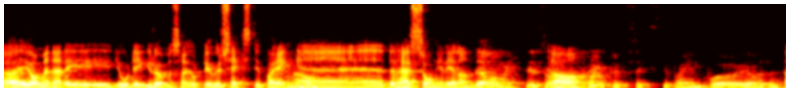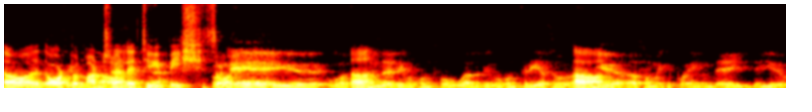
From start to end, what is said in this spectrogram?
jag, jag menar det gjorde i Grum som gjort över 60 poäng ja. Eh, den här säsongen redan. Det var mäktigt så. Ja. Han har gjort typ 60 poäng på, jag vet inte. Ja, 18 matcher ja. eller typ ish så. Och det är ju, oavsett ja. om det är division 2 eller division 3 så ja. att göra så mycket poäng det, det gör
